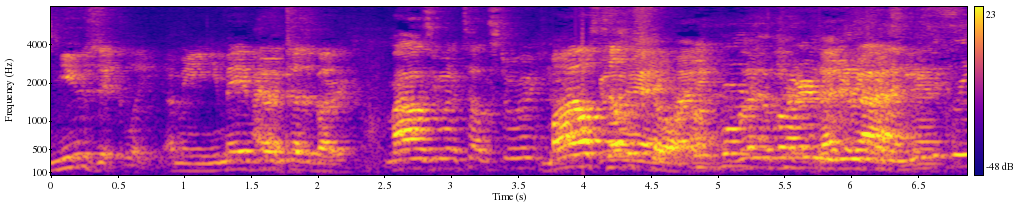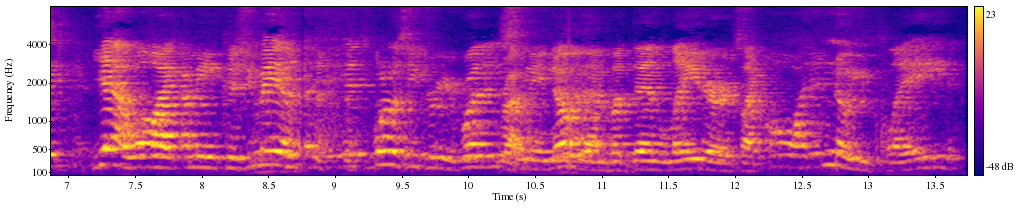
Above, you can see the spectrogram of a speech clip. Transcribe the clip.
musically? I mean, you may have known each other, but Miles, you want to tell the story? Miles, tell the story. buddy. Born in What- what are church. you Let it doing musically? Yeah, well, like I mean, because you may have. It's one of those things where you run into Right. somebody, you know them, but then later it's like, oh, I didn't know you played,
